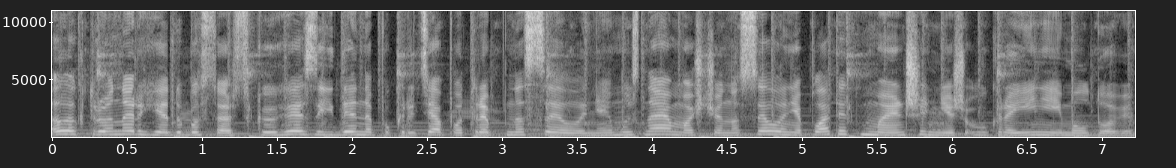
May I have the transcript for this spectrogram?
Електроенергія до Босарської ГЕС йде на покриття потреб населення, і ми знаємо, що населення платить менше ніж в Україні і Молдові.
